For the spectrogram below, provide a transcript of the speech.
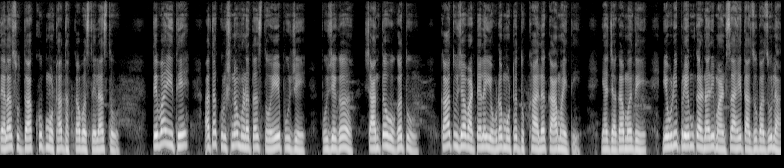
त्यालासुद्धा खूप मोठा धक्का बसलेला असतो. तेव्हा इथे आता कृष्ण म्हणत असतो ए पूजे पूजे ग शांत हो ग तू. का तुझ्या वाट्याला एवढं मोठं दुःख आलं का माहिती? या जगामध्ये एवढी प्रेम करणारी माणसं आहेत आजूबाजूला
